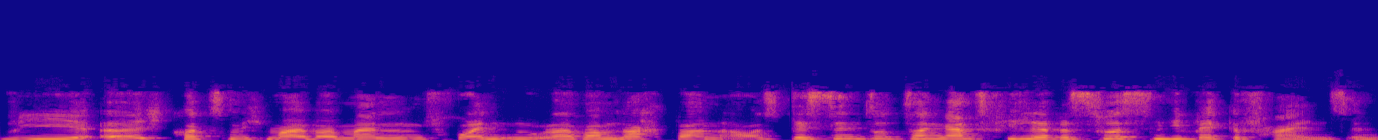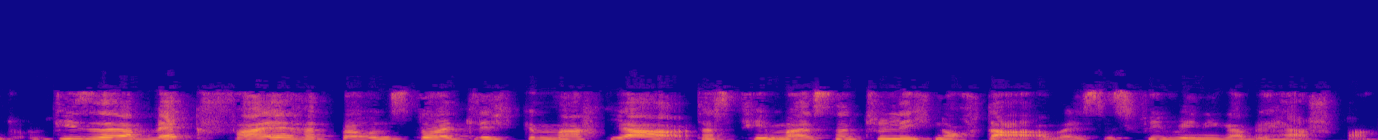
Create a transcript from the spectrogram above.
wie äh, ich kotze mich mal bei meinen Freunden oder beim Nachbarn aus, das sind sozusagen ganz viele Ressourcen, die weggefallen sind. Und dieser Wegfall hat bei uns deutlich gemacht, ja, das Thema ist natürlich noch da, aber es ist viel weniger beherrschbar.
